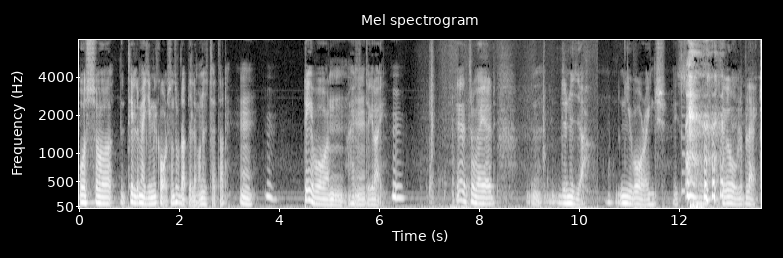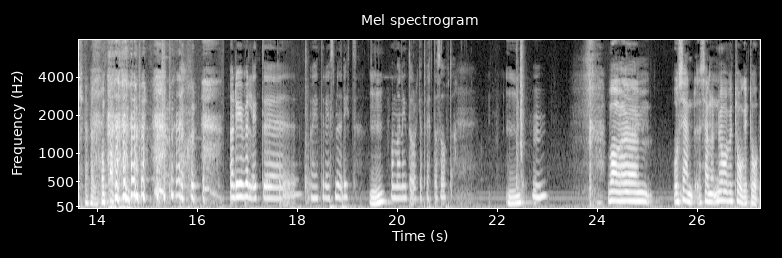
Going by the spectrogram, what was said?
Och så till och med Jimmy Karlsson trodde att bilen var nytvättad. Mm. Mm. Det var en häftig grej. Mm. Det tror jag är det nya. New Orange is the old black. Ja det är ju väldigt, eh, vad heter det, smidigt. mm. Om man inte orkar tvätta så ofta. Mm. Mm. Vad, ehm, och sen, sen nu har vi tagit då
